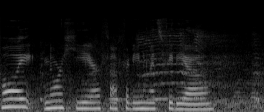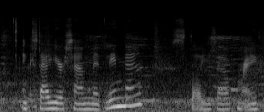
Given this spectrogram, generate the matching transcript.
hoi, Noortje hier van Verdienen met Video. Ik sta hier samen met Linda. Stel jezelf maar even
